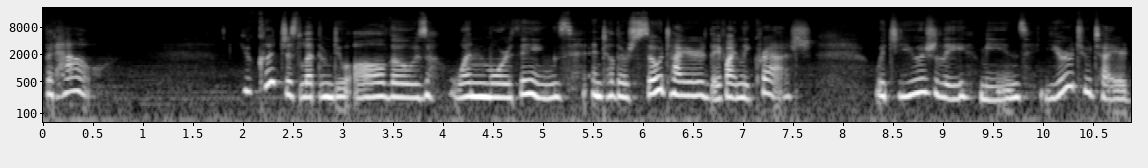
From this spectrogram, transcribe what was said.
But how? You could just let them do all those one more things until they're so tired they finally crash which usually means you're too tired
